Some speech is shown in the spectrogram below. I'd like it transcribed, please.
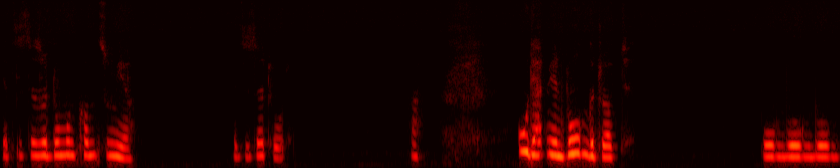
jetzt ist er so dumm und kommt zu mir. Jetzt ist er tot. Ha. Oh, der hat mir einen Bogen gedroppt. Bogen, Bogen, Bogen.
